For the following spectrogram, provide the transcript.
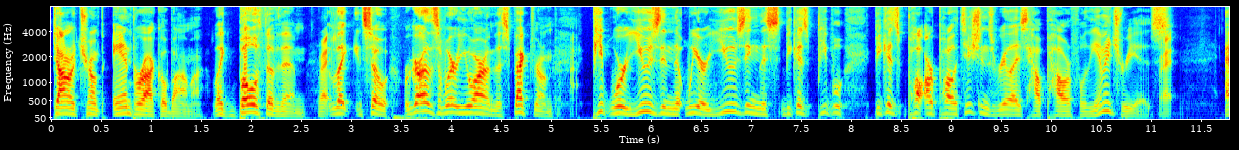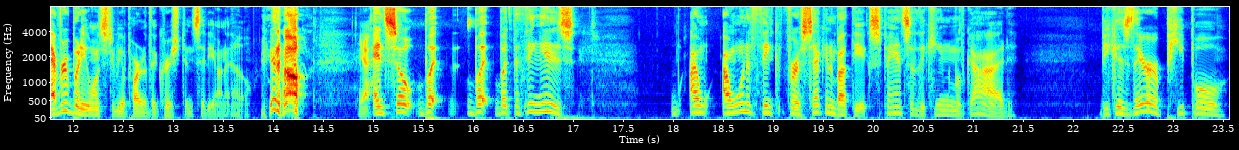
Donald Trump and Barack Obama, like both of them. Right. Like so, regardless of where you are on the spectrum, people we're using that. We are using this because people because po- our politicians realize how powerful the imagery is. Right. Everybody wants to be a part of the Christian city on a hill. You know. Yeah. And so, but but but the thing is, I I want to think for a second about the expanse of the kingdom of God because there are people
